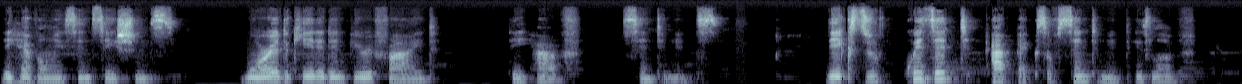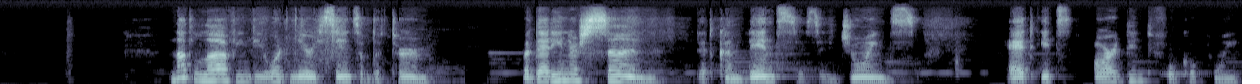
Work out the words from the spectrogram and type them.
they have only sensations more educated and purified, they have sentiments. The exquisite apex of sentiment is love. Not love in the ordinary sense of the term, but that inner sun that condenses and joins at its ardent focal point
